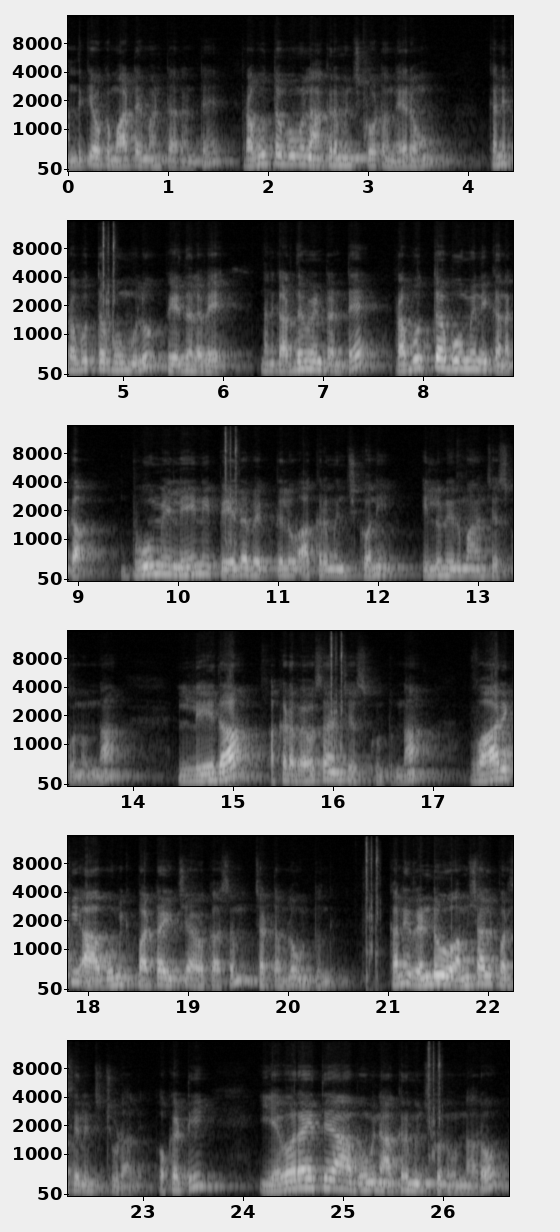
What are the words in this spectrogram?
అందుకే ఒక మాట ఏమంటారంటే ప్రభుత్వ భూములు ఆక్రమించుకోవటం నేరం కానీ ప్రభుత్వ భూములు పేదలవే. దానికి అర్థం ఏంటంటే ప్రభుత్వ భూమిని కనుక భూమి లేని పేద వ్యక్తులు ఆక్రమించుకొని ఇల్లు నిర్మాణం చేసుకొని ఉన్నా లేదా అక్కడ వ్యవసాయం చేసుకుంటున్నా వారికి ఆ భూమికి పట్టా ఇచ్చే అవకాశం చట్టంలో ఉంటుంది. కానీ రెండు అంశాలు పరిశీలించి చూడాలి. ఒకటి ఎవరైతే ఆ భూమిని ఆక్రమించుకొని ఉన్నారో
